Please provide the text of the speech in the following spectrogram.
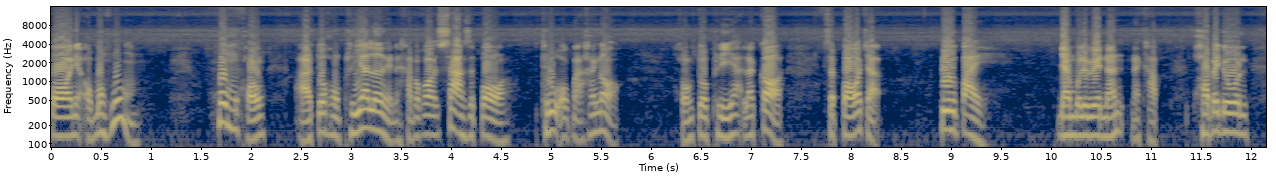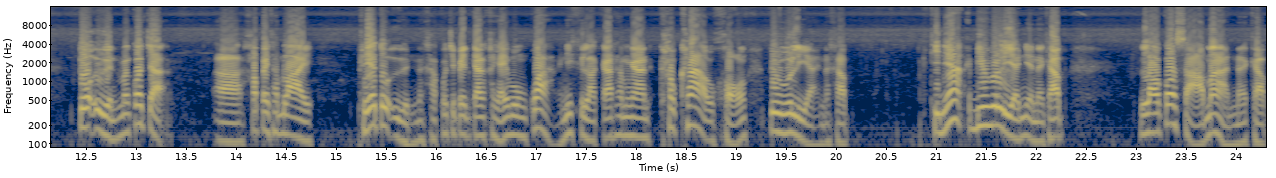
ปอร์เนี่ยออกมาหุ้ม หุ้มของอตัวของเพลี้ยเลยนะครับ แล้วก็สร้างสปอร์ทะลุออกมาข้างนอกของตัวเพลี้ย แล้วก็สปอร์ก็จะปลิวไปยังบริเวณนั้นนะครับ พอไปโดนตัวอื่นมันก็จะเข้าไปทำลายเพลี้ยตัวอื่นนะครับ ก็จะเป็นการขยายวงกว้างนี่คือหลักการทำงานคร่าวๆของบิวเลียนะครับ ทีเนี้ยบิวเลียเนี่ยนะครับ เราก็สามารถนะครับ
